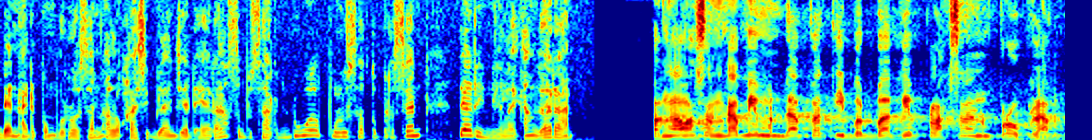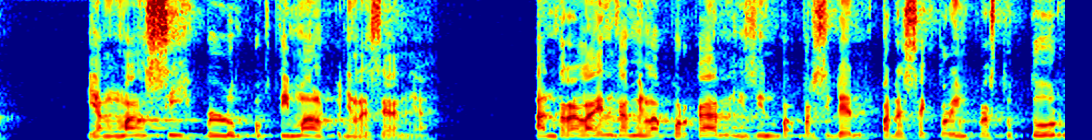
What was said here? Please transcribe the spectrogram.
dan ada pemborosan alokasi belanja daerah sebesar 21 persen dari nilai anggaran. Pengawasan kami mendapati berbagai pelaksanaan program yang masih belum optimal penyelesaiannya. Antara lain kami laporkan izin Pak Presiden pada sektor infrastruktur,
